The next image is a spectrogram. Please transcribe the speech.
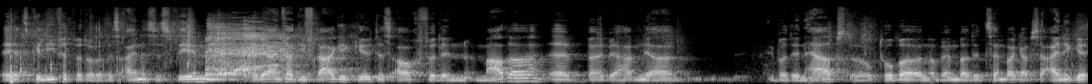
äh, jetzt geliefert wird oder das eine System. Da wäre einfach die Frage, gilt es auch für den Marder? Äh, weil wir haben ja über den Herbst, Oktober, November, Dezember gab es ja einige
